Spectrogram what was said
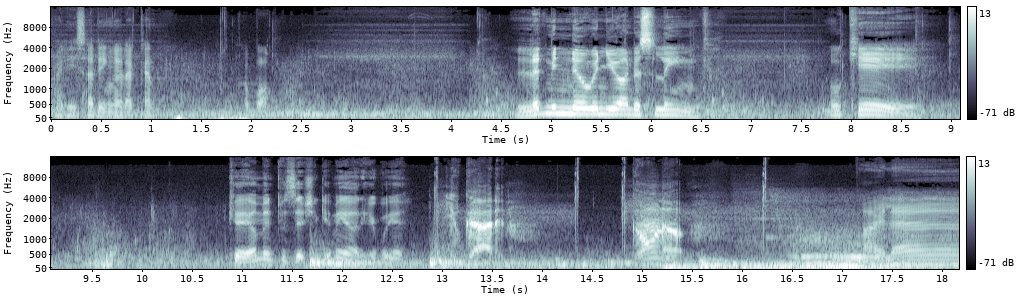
ไปที่สลิงเลยแล้วกัน เขาบอก Let me know when you're on the sling โอเค Okay, I'm in position. Get me out of here, will you? You got it. Going up. ไปแล้ว ว้าว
